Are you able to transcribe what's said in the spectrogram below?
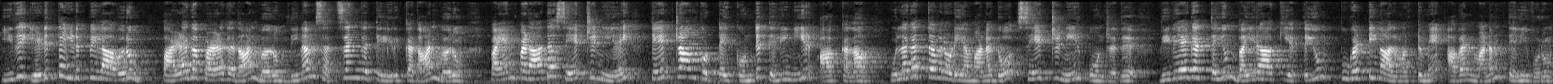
இது எடுத்த இடுப்பிலா வரும் பழக பழகதான் வரும். தினம் சத்சங்கத்தில் இருக்கதான் வரும். பயன்படாத சேற்று நீரை தேற்றாங்கொட்டை கொண்டு தெளிநீர் ஆக்கலாம். உலகத்தவனுடைய மனதோ சேற்று நீர் போன்றது. விவேகத்தையும் வைராக்கியத்தையும் புகட்டினால் மட்டுமே அவன் மனம் தெளிவுறும்.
